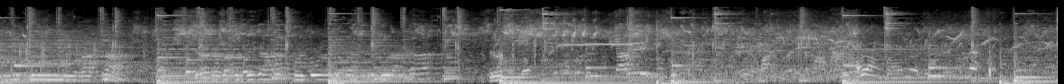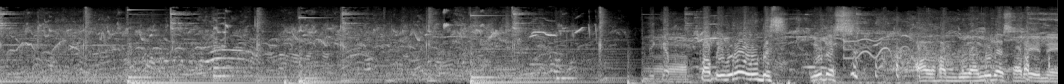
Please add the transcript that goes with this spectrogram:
Ibu Ratna. Dan atas ketiga, popularitas Ibu Ratna. Silakan. Tiket. Papi Bro ludes. ludes. Alhamdulillah ludes hari ini.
